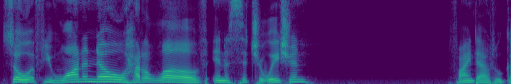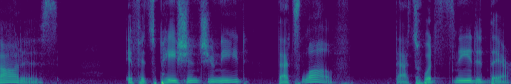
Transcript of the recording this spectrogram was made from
So if you want to know how to love in a situation, find out who God is. If it's patience you need, that's love. That's what's needed there.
